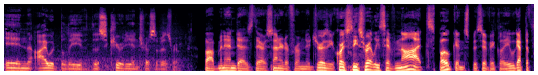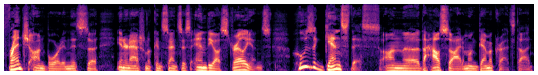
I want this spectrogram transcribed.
in, I would believe, the security interests of Israel. Bob Menendez, their senator from New Jersey. Of course, the Israelis have not spoken specifically. We got the French on board in this uh, international consensus and the Australians. Who's against this on the, the House side among Democrats, Todd?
